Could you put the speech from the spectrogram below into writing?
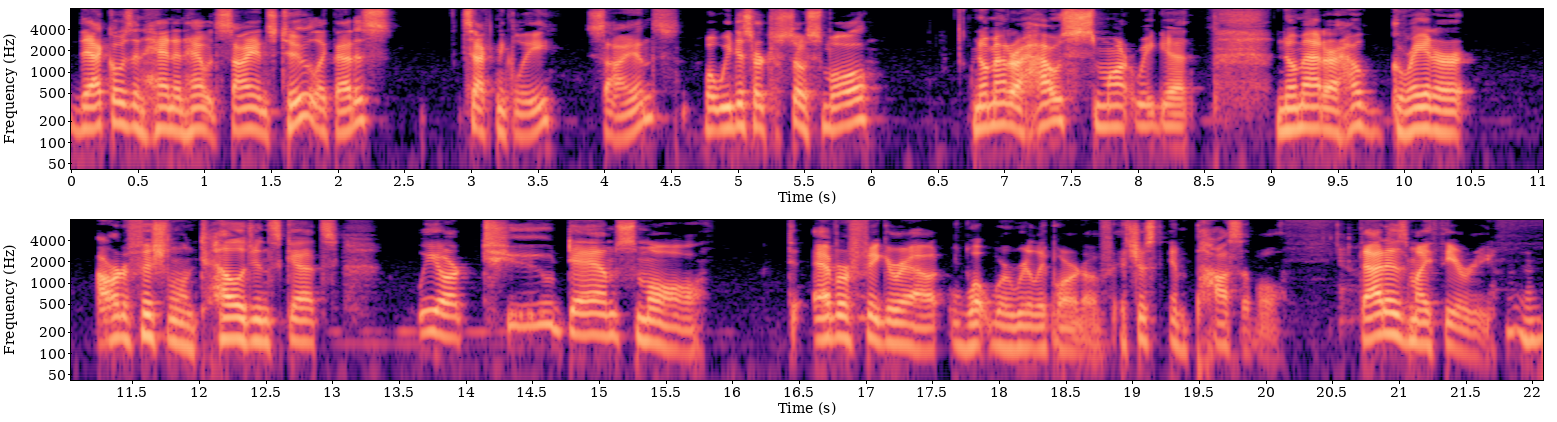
that goes in hand in hand with science too like that is technically science but we just are so small no matter how smart we get no matter how great our artificial intelligence gets we are too damn small to ever figure out what we're really part of it's just impossible that is my theory Mhm.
